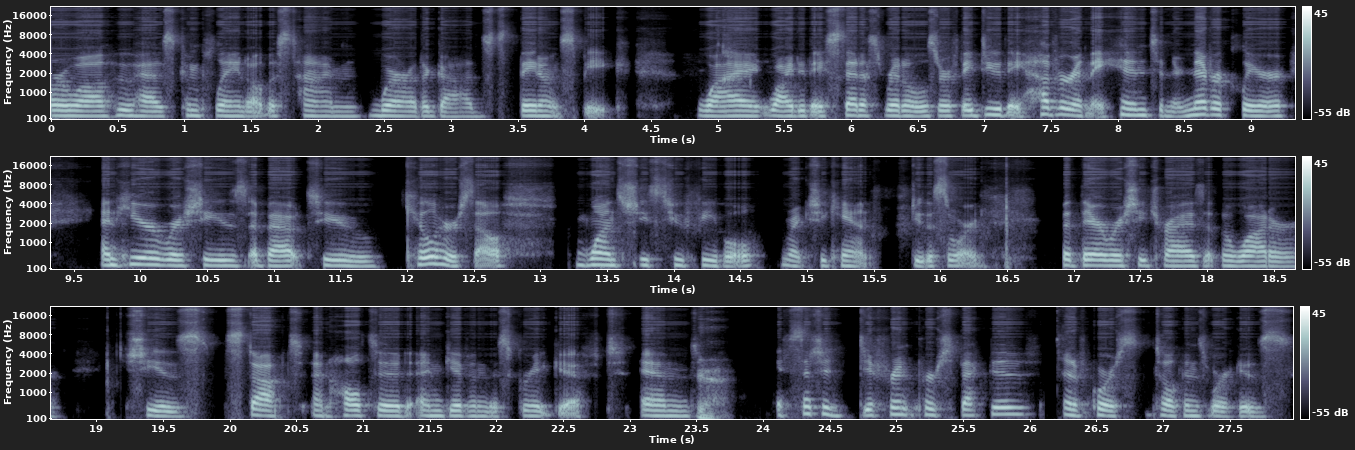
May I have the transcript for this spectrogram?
Orual who has complained all this time where are the gods they don't speak why why do they set us riddles or if they do they hover and they hint and they're never clear and here where she's about to kill herself once she's too feeble like she can't do the sword but there where she tries at the water she is stopped and halted and given this great gift and Yeah. it's such a different perspective and of course tolkien's work is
